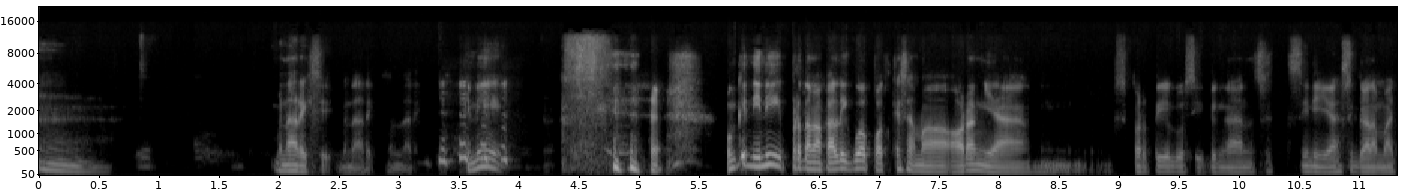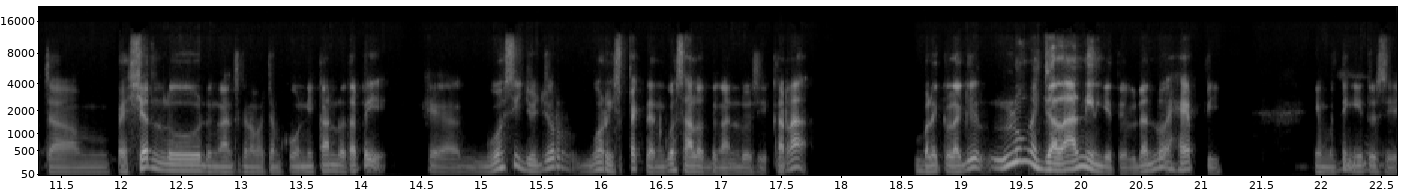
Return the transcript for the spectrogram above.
Hmm. Menarik sih, menarik, menarik. Ini mungkin ini pertama kali gue podcast sama orang yang seperti lu sih dengan sini ya segala macam passion lu dengan segala macam keunikan lu. Tapi kayak gue sih jujur gue respect dan gue salut dengan lu sih. Karena balik lagi lu ngejalanin gitu dan lu happy. Yang penting itu sih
